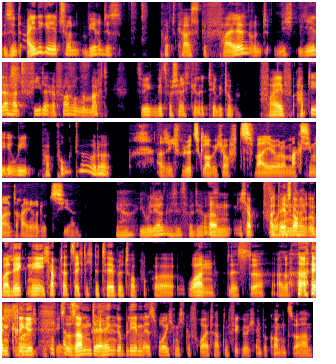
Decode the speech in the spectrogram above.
sind einige jetzt schon während des Podcasts gefallen und nicht jeder hat viele Erfahrungen gemacht. Deswegen wird es wahrscheinlich keine Tabletop 5. Habt ihr irgendwie ein paar Punkte oder? Also ich würde es, glaube ich, auf zwei oder maximal drei reduzieren. Ja, Julian, wie sieht es bei dir aus? Ähm, ich habe Ah, vorhin noch keine. überlegt, nee, ich habe tatsächlich eine Tabletop äh, One-Liste. Also einen kriege ich Okay. zusammen, der hängen geblieben ist, wo ich mich gefreut habe, ein Figürchen bekommen zu haben.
